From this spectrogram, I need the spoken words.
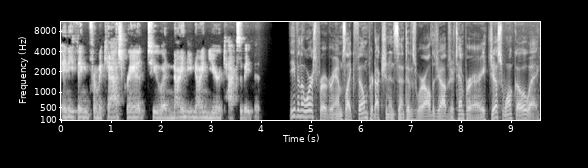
anything from a cash grant to a 99 year tax abatement. Even the worst programs like film production incentives, where all the jobs are temporary, just won't go away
